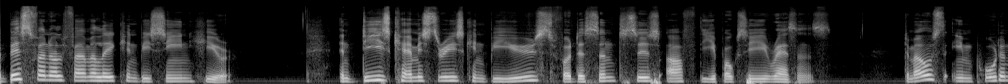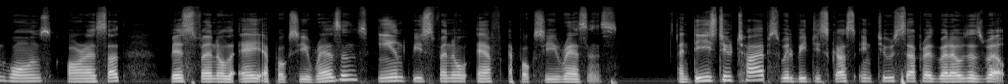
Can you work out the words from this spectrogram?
The bisphenol family can be seen here. And these chemistries can be used for the synthesis of the epoxy resins. The most important ones are as such bisphenol A epoxy resins and bisphenol F epoxy resins. And these two types will be discussed in two separate videos as well.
